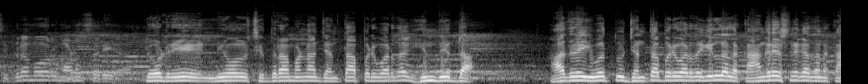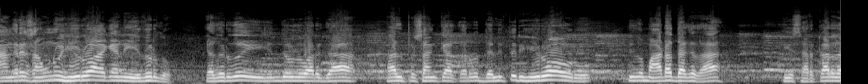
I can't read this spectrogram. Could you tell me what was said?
ಸಿದ್ದರಾಮಯ್ಯ ಅವರು ಮಾಡೋದು ಸರಿ ನೋಡ್ರಿ ನೀವು ಸಿದ್ದರಾಮಣ್ಣ ಜನತಾ ಪರಿವಾರದಾಗ ಹಿಂದಿದ್ದ. ಆದರೆ ಇವತ್ತು ಜನತಾ ಪರಿವಾರದಾಗ ಇಲ್ಲಲ್ಲ ಕಾಂಗ್ರೆಸ್ನಾಗ ಅದನ್ನು. ಕಾಂಗ್ರೆಸ್ ಅವನು ಹೀರೋ ಆಗ್ಯಾನೆ ಇದ್ರದ್ದು ಎದ್ರದ್ದು ಈ ಹಿಂದುಳಿದ ವರ್ಗ ಅಲ್ಪಸಂಖ್ಯಾತರು ದಲಿತರು ಹೀರೋ ಅವರು. ಇದು ಮಾಡೋದಾಗದ. ಈ ಸರ್ಕಾರದ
